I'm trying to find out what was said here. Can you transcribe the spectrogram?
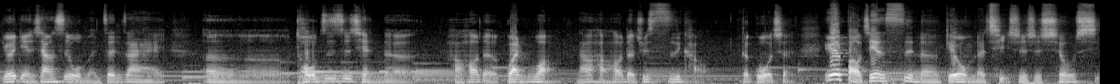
有一点像是我们正在呃投资之前的好好的观望，然后好好的去思考的过程。因为宝剑四呢，给我们的启示是休息。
